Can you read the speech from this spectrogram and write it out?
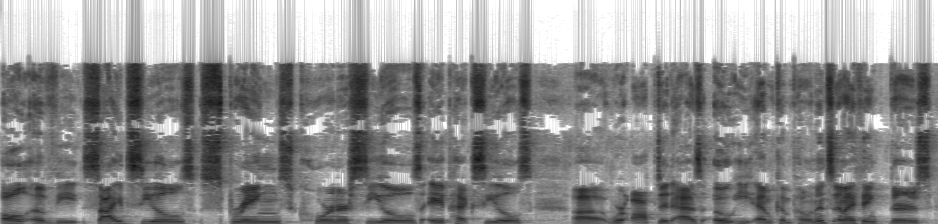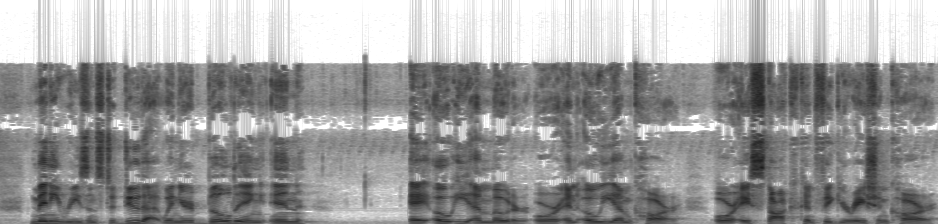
all of the side seals, springs, corner seals, apex seals uh, were opted as OEM components, and I think there's many reasons to do that. When you're building in a OEM motor or an OEM car, or a stock configuration car.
